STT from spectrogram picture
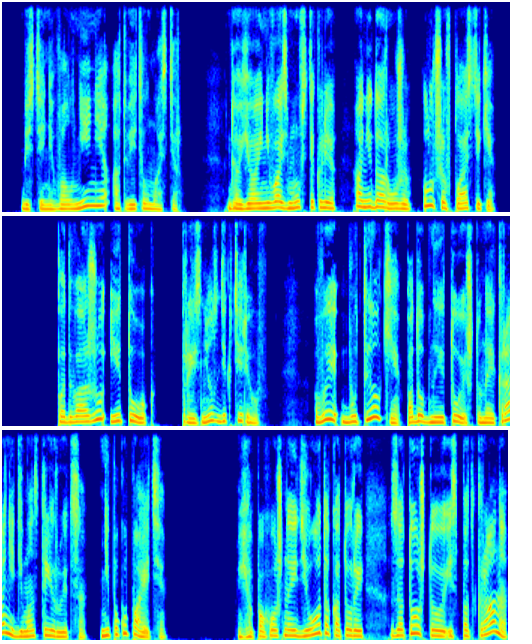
— без тени волнения ответил мастер. «Да я и не возьму в стекле, они дороже, лучше в пластике». «Подвожу итог», — произнес Дегтярев. «Вы бутылки, подобные той, что на экране демонстрируется, не покупаете». «Я похож на идиота, который за то, что из-под крана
